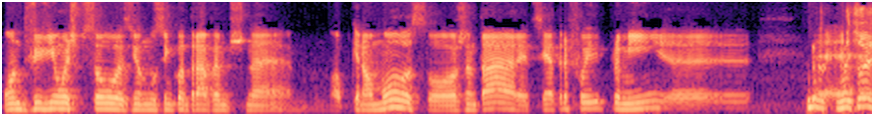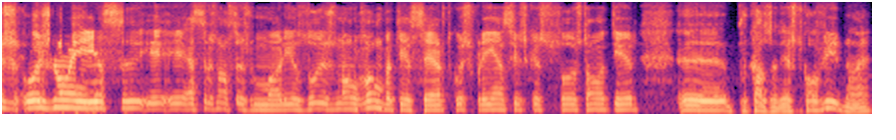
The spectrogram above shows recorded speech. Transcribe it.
onde viviam as pessoas e onde nos encontrávamos na, ao pequeno almoço ou ao jantar, etc., foi para mim uh, mas hoje, hoje não é esse, essas nossas memórias hoje não vão bater certo com as experiências que as pessoas estão a ter uh, por causa deste Covid, não é?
